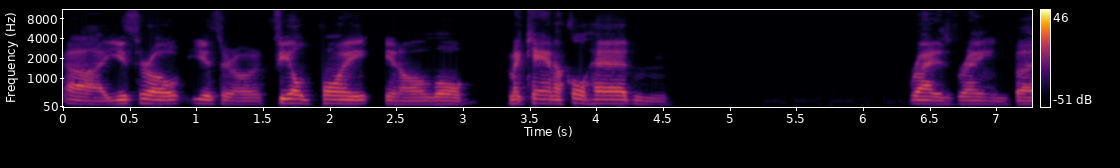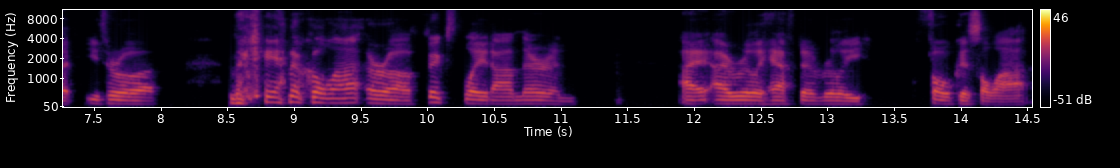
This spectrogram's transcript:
uh, you throw you throw a field point, you know, a little mechanical head and right as rain, but you throw a mechanical on or a fixed blade on there and I, I really have to really focus a lot.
